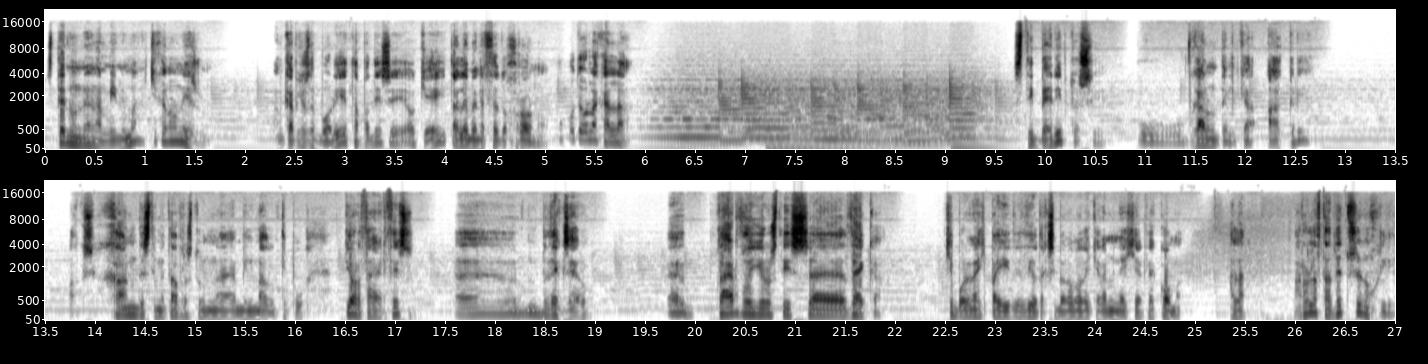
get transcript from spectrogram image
στέλνουν ένα μήνυμα και κανονίζουν. Αν κάποιος δεν μπορεί, θα απαντήσει: OK, okay, τα λέμε εν ευθέτω χρόνο. Οπότε όλα καλά. Στην περίπτωση που βγάλουν τελικά άκρη, χάνονται στη μετάφραση των ε, μηνυμάτων. Τύπου, τι ώρα θα έρθεις, ε, δεν ξέρω. Ε, θα έρθω γύρω στις 10. Ε, και μπορεί να έχει πάει ήδη δύο τα ξημερώματα και να μην έχει έρθει ακόμα. Αλλά παρόλα αυτά δεν τους ενοχλεί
